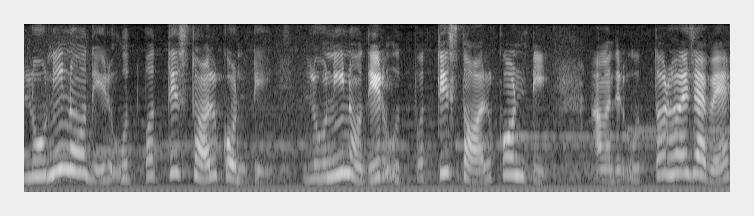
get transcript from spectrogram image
লুনি নদীর উৎপত্তি স্থল কোনটি? লুনি নদীর উৎপত্তি স্থল কোনটি? আমাদের উত্তর হয়ে যাবে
